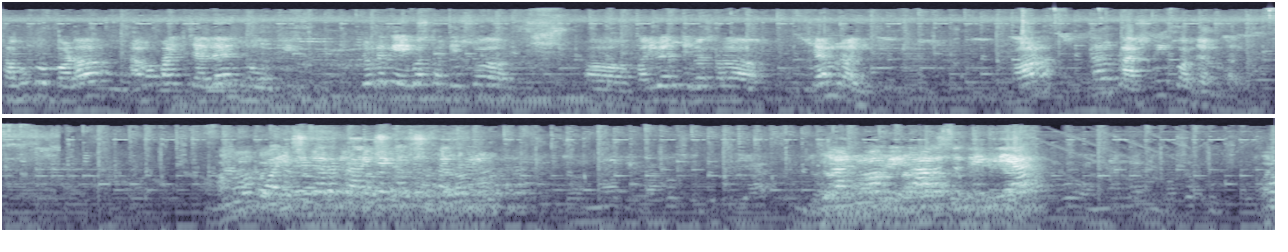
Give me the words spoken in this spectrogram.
ସବୁଠୁ ବଡ଼ ଆମ ପାଇଁ ଚ୍ୟାଲେଞ୍ଜ ହଉଛି ଯୋଉଟାକି ଏଇ ବର୍ଷ ବିଶ୍ୱ ଅ, ପରିବେଶ ଦିବସର ଥେମ୍ ରହିଛି କ'ଣ ନା ପ୍ଲାଷ୍ଟିକ ବର୍ଜନ କରିବା ଆମ ପରିବେଶର ପ୍ରାଣିକ ସଂରକ୍ଷଣ ଜନ୍ମ ବିବାହ ଶୁଦ୍ଧିକ୍ରିୟା ଓ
